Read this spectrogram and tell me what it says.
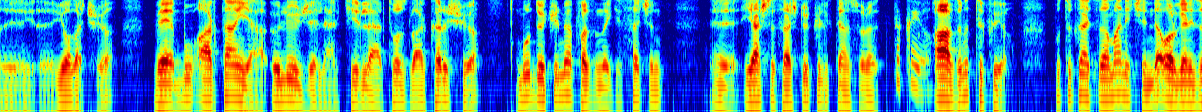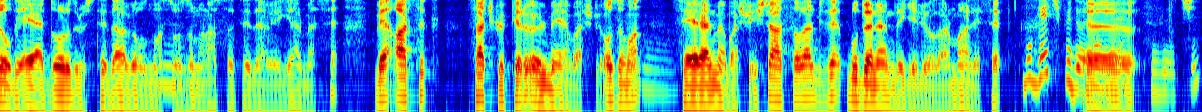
e, yol açıyor. Ve bu artan yağ, ölü hücreler, kirler, tozlar karışıyor. Bu dökülme fazındaki saçın e, yaşlı saç döküldükten sonra Tıkıyor. ağzını tıkıyor. Bu tıkaç zaman içinde organize oluyor. Eğer doğru dürüst tedavi olmazsa o zaman hasta tedaviye gelmezse ve artık saç kökleri ölmeye başlıyor. O zaman seyrelme başlıyor. İşte hastalar bize bu dönemde geliyorlar maalesef. Bu geç bir dönem mi Ee, sizin için?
